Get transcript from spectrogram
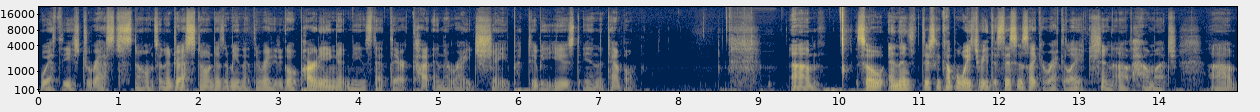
with these dressed stones. And a dressed stone doesn't mean that they're ready to go partying, it means that they're cut in the right shape to be used in the temple. Um, so, and then there's a couple ways to read this. This is like a recollection of how much um,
